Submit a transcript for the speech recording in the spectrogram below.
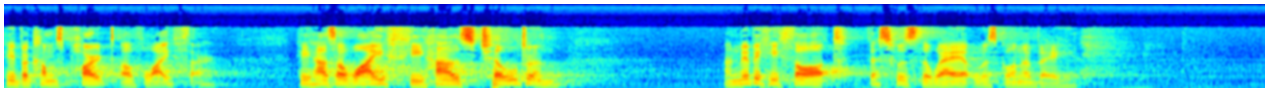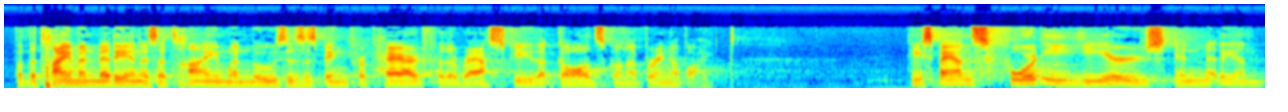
He becomes part of life there. He has a wife, he has children. And maybe he thought this was the way it was going to be. But the time in Midian is a time when Moses is being prepared for the rescue that God's going to bring about. He spends 40 years in Midian,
